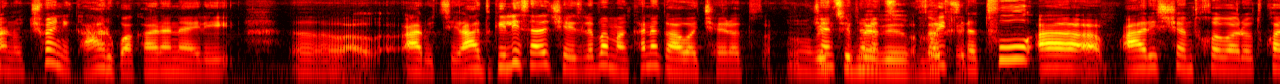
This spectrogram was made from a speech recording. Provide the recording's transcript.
ანუ ჩვენი არ გვაქვს არანაირი არ ვიცი, ადგილი, სადაც შეიძლება მანქანა გავაჩეროთ. ვიცი მე ვიცი რა, თუ არის შემთხვევა, რომ თქვა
